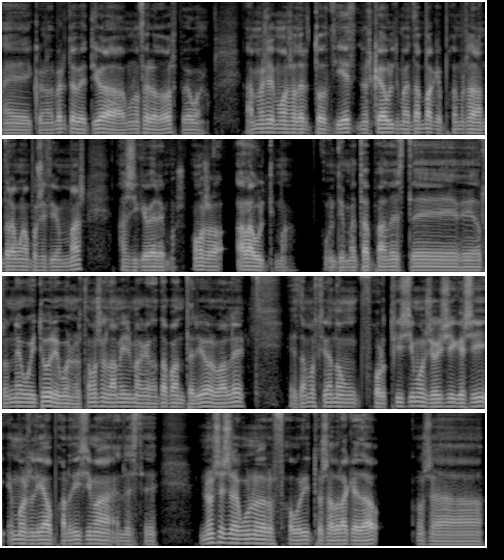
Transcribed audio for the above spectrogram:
eh, con Alberto Betiol a 1-0-2, pero bueno, al menos vamos a hacer top 10, nos queda última etapa que podemos adelantar alguna posición más, así que veremos. Vamos a la última última etapa de este René Tour y bueno, estamos en la misma que la etapa anterior, ¿vale? Estamos tirando fortísimos y hoy sí que sí, hemos liado pardísima el este. No sé si alguno de los favoritos habrá quedado, o sea,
